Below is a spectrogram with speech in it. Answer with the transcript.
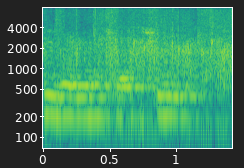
Thank you very much. Thank.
